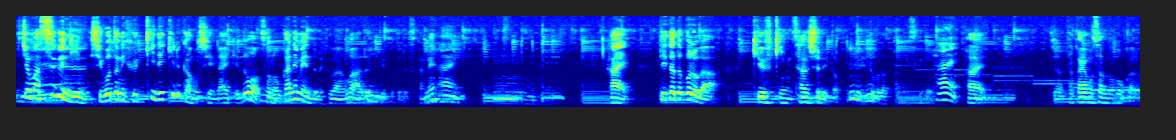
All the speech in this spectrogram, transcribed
一応まあすぐに仕事に復帰できるかもしれないけどそのお金面での不安はあるっていうことですかね。はい。うんはい。っていったところが給付金3種類というところだったんですけど、はい。はい。じゃあ高山さんの方からは。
